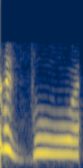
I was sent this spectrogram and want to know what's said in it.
Good boy.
